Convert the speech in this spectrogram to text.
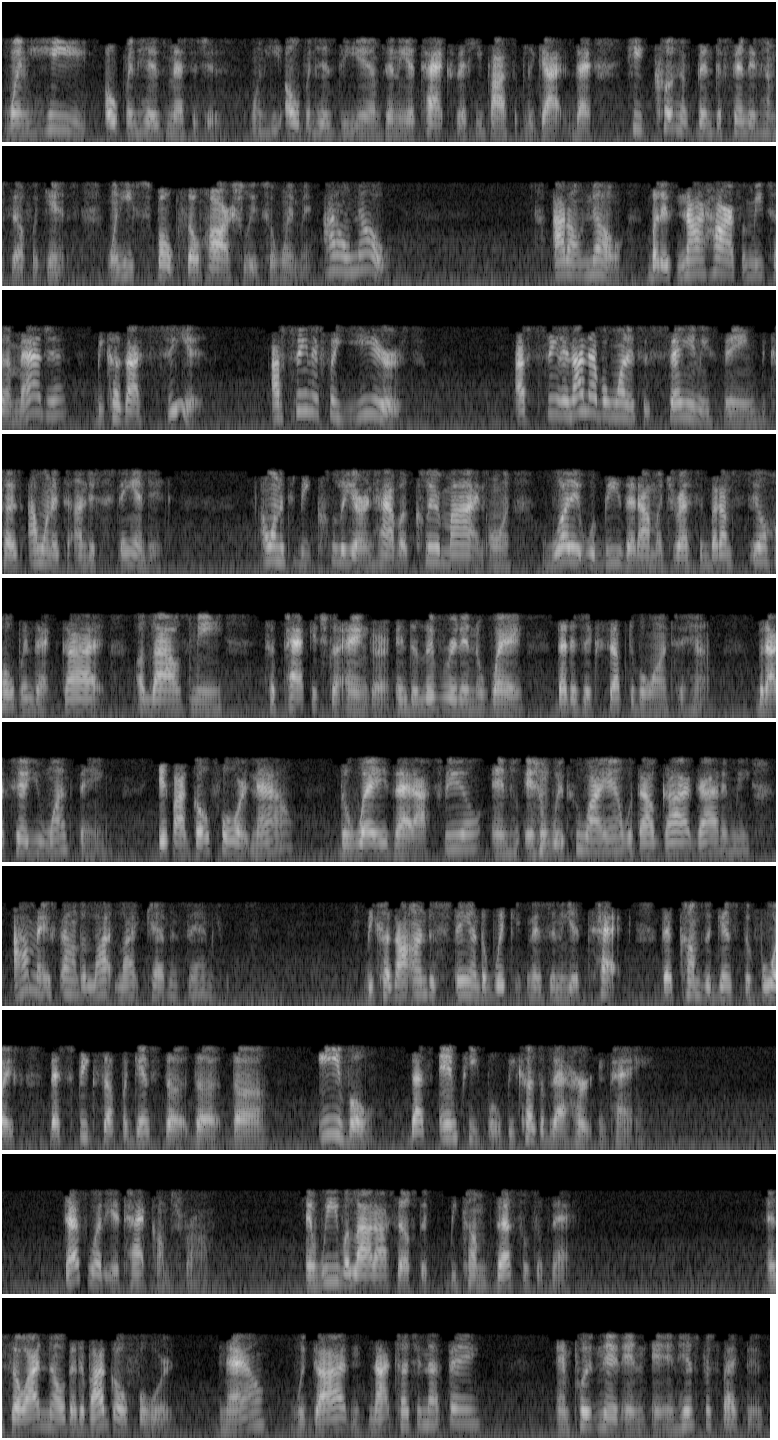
when he opened his messages, when he opened his DMs and the attacks that he possibly got that he could have been defending himself against when he spoke so harshly to women. I don't know. I don't know. But it's not hard for me to imagine because I see it. I've seen it for years. I've seen it. And I never wanted to say anything because I wanted to understand it. I wanted to be clear and have a clear mind on what it would be that I'm addressing. But I'm still hoping that God allows me to package the anger and deliver it in a way that is acceptable unto him. But I tell you one thing. If I go forward now, the way that I feel and, and with who I am without God guiding me, I may sound a lot like Kevin Samuels because I understand the wickedness and the attack that comes against the voice that speaks up against the, the, the evil that's in people because of that hurt and pain. That's where the attack comes from. And we've allowed ourselves to become vessels of that. And so I know that if I go forward now with God not touching that thing and putting it in in his perspective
